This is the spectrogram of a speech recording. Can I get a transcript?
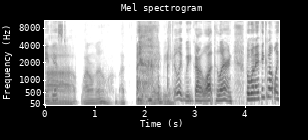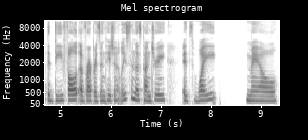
Atheist? Uh, I don't know. I maybe. I feel like we've got a lot to learn. But when I think about like the default of representation, at least in this country, it's white, male,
